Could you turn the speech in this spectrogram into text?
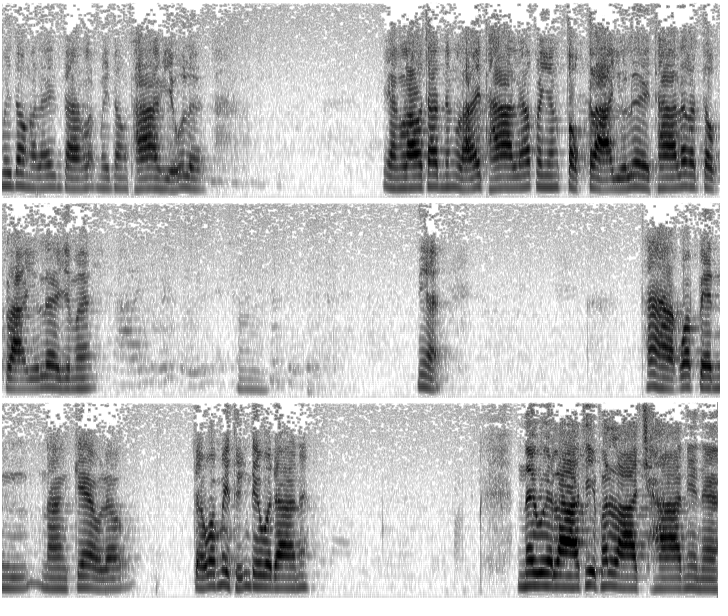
ไม่ต้องอะไรต่างๆแล้วไม่ต้องทาผิวเลย อย่างเราท่านทั้งหลายทาแล้วก็ยังตกกระอยู่เลย ทาแล้วก็ตกกระอยู่เลยใช่ไหม เนี่ย ถ้าหากว่าเป็นนางแก้วแล้ว แต่ว่าไม่ถึงเทวดานะ ในเวลาที่พระราชาเนี่ยนะ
